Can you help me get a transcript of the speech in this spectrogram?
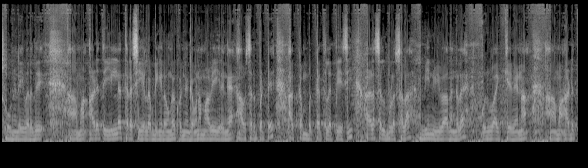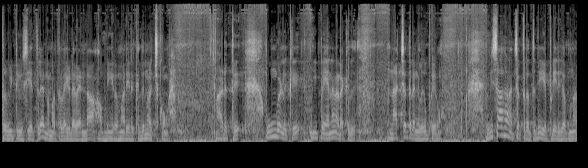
சூழ்நிலை வருது. ஆமாம் அடுத்து இல்லத்தரசிகள் அப்படிங்கிறவங்க கொஞ்சம் கவனமாகவே இருங்க. அவசரப்பட்டு அக்கம் பக்கத்தில் பேசி அலசல் புலசலாக வீண் விவாதங்களை உருவாக்க வேணாம். ஆமாம் அடுத்த வீட்டு விஷயத்தில் நம்ம தலையிட வேண்டாம் அப்படிங்கிற மாதிரி இருக்குதுன்னு வச்சுக்கோங்க. அடுத்து உங்களுக்கு இப்போ என்ன நடக்குது? நட்சத்திரங்களுக்கு போயிடும் விசாக நட்சத்திரத்துக்கு எப்படி இருக்குது அப்படின்னா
